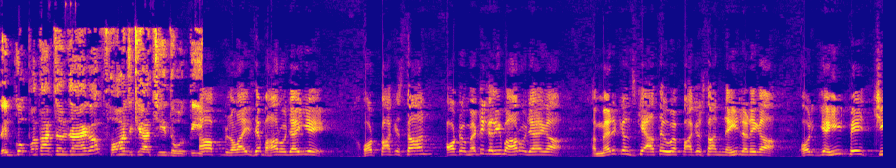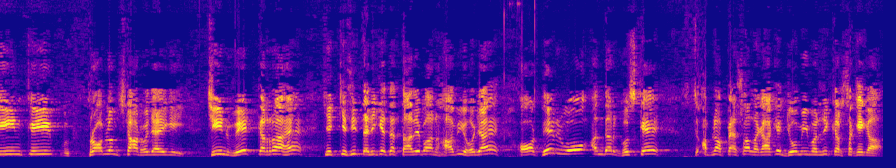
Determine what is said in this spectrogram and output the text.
तो इनको पता चल जाएगा फौज क्या चीज़ होती है। आप लड़ाई से बाहर हो जाइए और पाकिस्तान ऑटोमेटिकली बाहर हो जाएगा। अमेरिकन के आते हुए पाकिस्तान नहीं लड़ेगा। और यहीं पे चीन की प्रॉब्लम स्टार्ट हो जाएगी। चीन वेट कर रहा है कि किसी तरीके से तालिबान हावी हो जाए और फिर वो अंदर घुस के अपना पैसा लगा के जो भी मर्ज़ी कर सकेगा।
